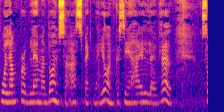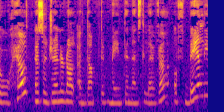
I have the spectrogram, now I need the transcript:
walang problema doon sa aspect na yon kasi high level. So, health as a general adaptive maintenance level of daily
